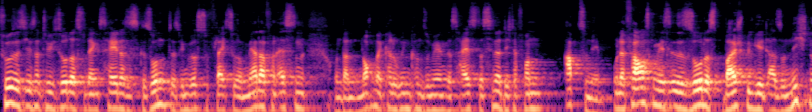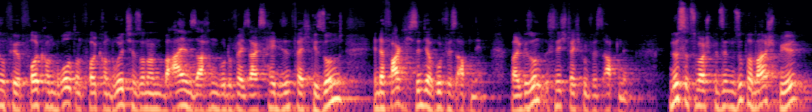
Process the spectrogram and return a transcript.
Zusätzlich ist natürlich so, dass du denkst, hey, das ist gesund, deswegen wirst du vielleicht sogar mehr davon essen und dann noch mehr Kalorien konsumieren. Das heißt, das hindert dich davon abzunehmen. Und erfahrungsgemäß ist es so, das Beispiel gilt also nicht nur für Vollkornbrot und Vollkornbrötchen, sondern bei allen Sachen, wo du vielleicht sagst, hey, die sind vielleicht gesund, hinterfrag dich, sind die auch gut fürs Abnehmen. Weil gesund ist nicht gleich gut fürs Abnehmen. Nüsse zum Beispiel sind ein super Beispiel.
